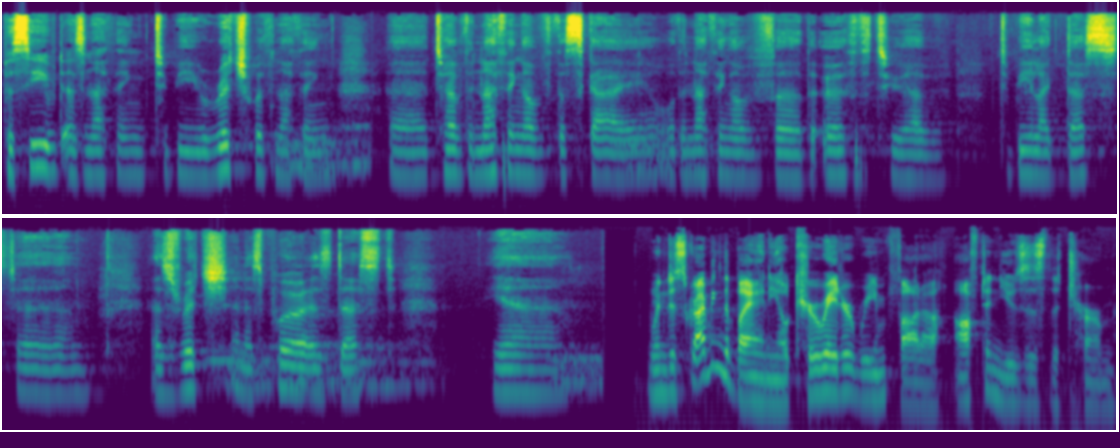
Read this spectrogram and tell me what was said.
perceived as nothing, to be rich with nothing, uh, to have the nothing of the sky or the nothing of uh, the earth, to have to be like dust, um, as rich and as poor as dust. Yeah. When describing the biennial, curator Reem Fadda often uses the term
